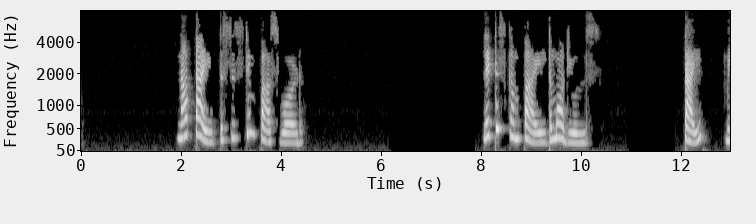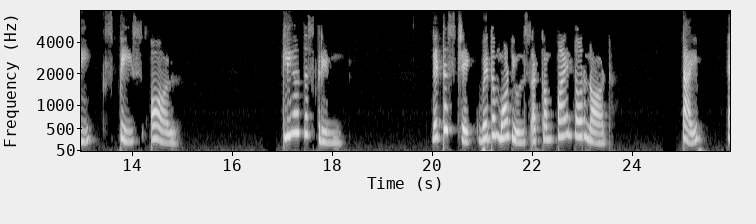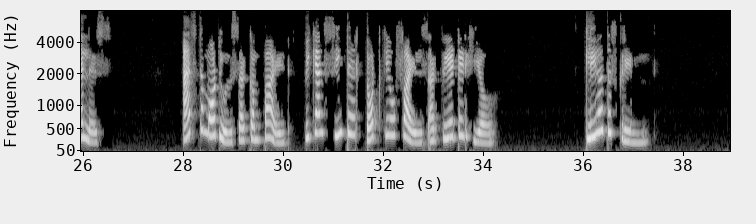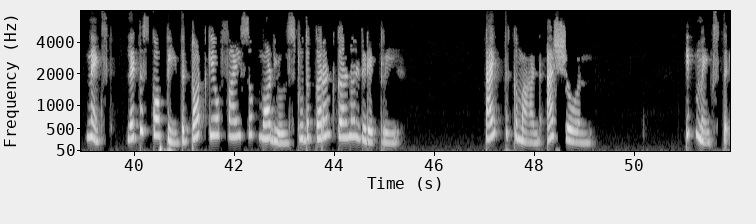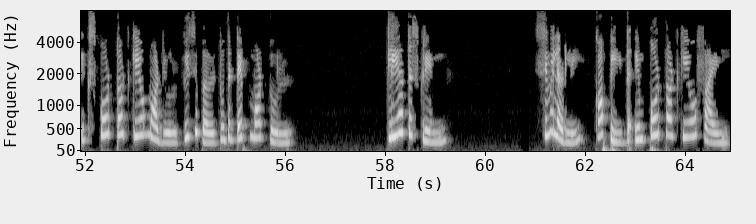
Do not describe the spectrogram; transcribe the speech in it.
Now type the system password. Let us compile the modules. Type make space all. Clear the screen. Let us check whether modules are compiled or not. Type ls. As the modules are compiled, we can see their .ko files are created here. Clear the screen. Next, let us copy the .ko files of modules to the current kernel directory. Type the command as shown. It makes the export.ko module visible to the depmod tool. Clear the screen Similarly, copy the import.ko file.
